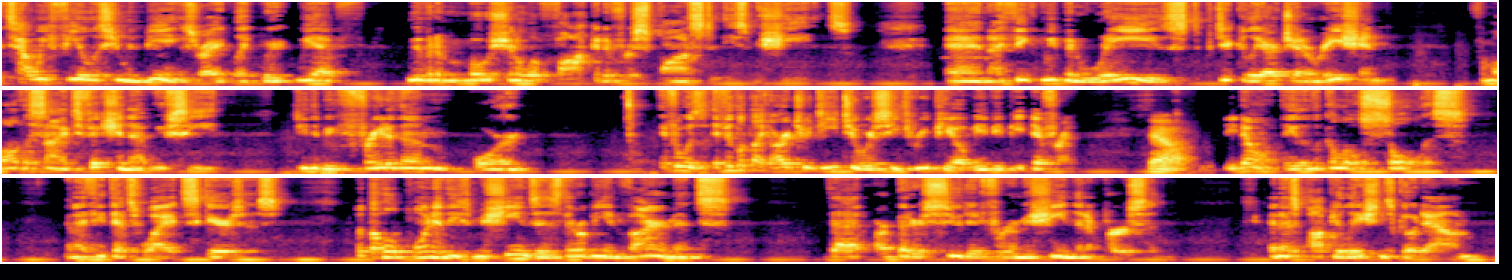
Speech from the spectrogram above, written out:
it's how we feel as human beings, right? Like we we have we have an emotional, evocative response to these machines. And I think we've been raised, particularly our generation, from all the science fiction that we've seen to either be afraid of them or if it was if it looked like R2D2 or C3PO, maybe it'd be different. Yeah. They don't. They look a little soulless. And I think that's why it scares us. But the whole point of these machines is there will be environments that are better suited for a machine than a person. And as populations go down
